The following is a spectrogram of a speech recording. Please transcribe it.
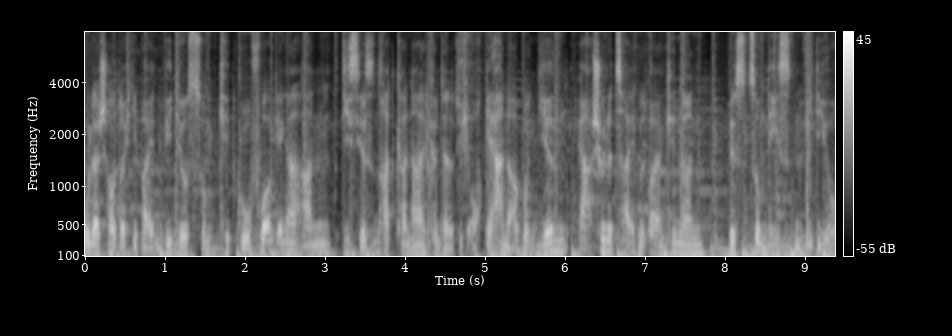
oder schaut euch die beiden Videos zum KitGo-Vorgänger an. Dies hier ist ein Radkanal, könnt ihr natürlich auch gerne abonnieren. Ja, schöne Zeit mit euren Kindern. Bis zum nächsten Video.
